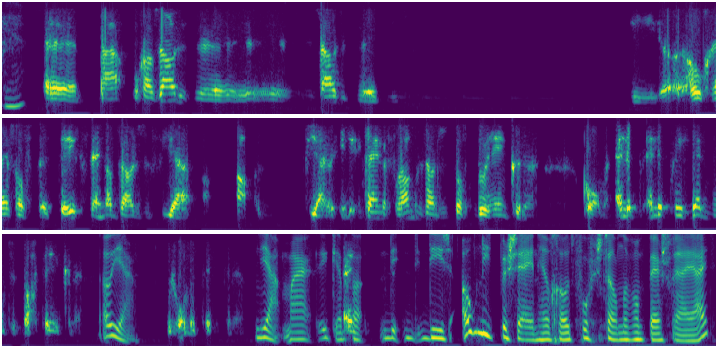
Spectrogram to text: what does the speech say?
Ja. Eh, maar ook al zouden ze, eh, zouden ze die, eh, Hoge Rechtshof eh, tegen zijn, dan zouden ze via, ah, via een kleine verandering zouden ze toch doorheen kunnen komen. En de, en de president moet het nog tekenen, Oh ja. moet ondertekenen. Ja, maar ik heb, En- die, die is ook niet per se een heel groot voorstander van persvrijheid.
